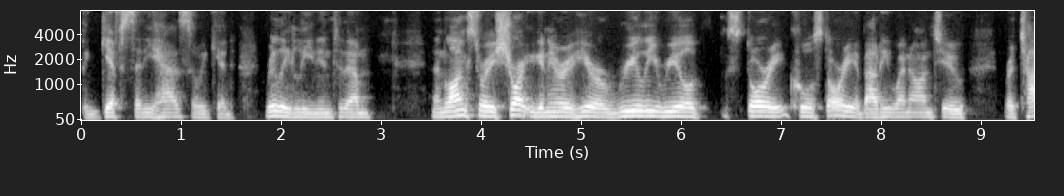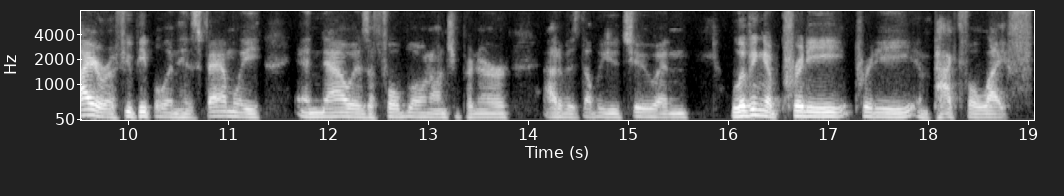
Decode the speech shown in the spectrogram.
the gifts that he has so he could really lean into them. And long story short, you're going to hear a really real story, cool story about he went on to retire a few people in his family and now is a full-blown entrepreneur out of his W2 and living a pretty, pretty impactful life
